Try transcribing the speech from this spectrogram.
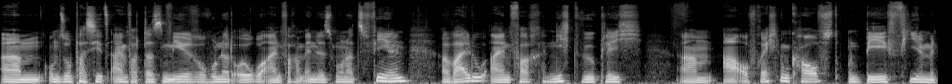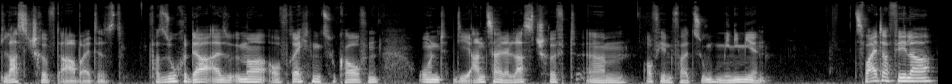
ähm, und so passiert es einfach, dass mehrere hundert Euro einfach am Ende des Monats fehlen, weil du einfach nicht wirklich ähm, A auf Rechnung kaufst und B viel mit Lastschrift arbeitest. Versuche da also immer auf Rechnung zu kaufen und die Anzahl der Lastschrift ähm, auf jeden Fall zu minimieren. Zweiter Fehler,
